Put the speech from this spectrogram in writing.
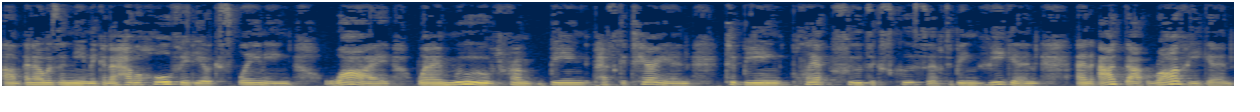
Um, and I was anemic. And I have a whole video explaining why when I moved from being pescatarian to being plant foods exclusive to being vegan and at that raw vegan,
